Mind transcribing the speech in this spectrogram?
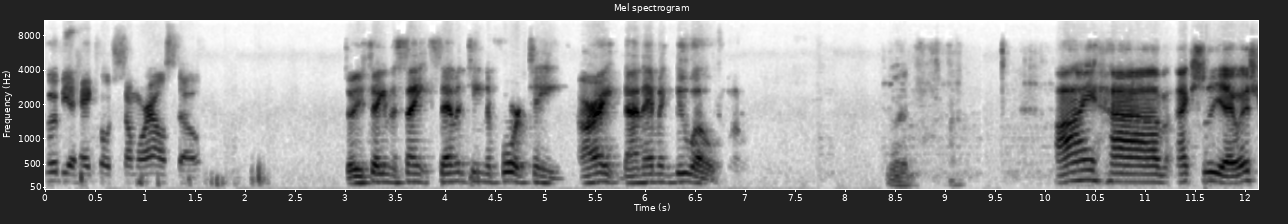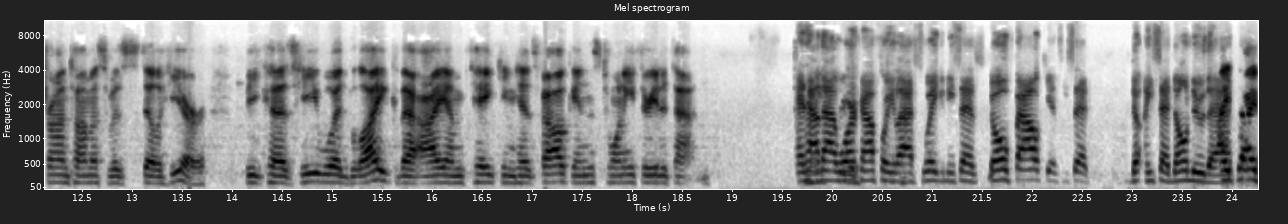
could be a head coach somewhere else though. So he's taking the Saints 17 to 14. All right, dynamic duo. I have actually. I wish Ron Thomas was still here because he would like that I am taking his Falcons twenty-three to ten. And how that work out for you last week? And he says, "Go Falcons." He said, "He said, don't do that." I, I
